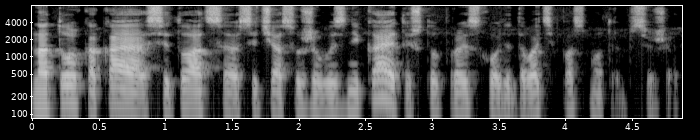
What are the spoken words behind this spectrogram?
на то, какая ситуация сейчас уже возникает и что происходит. Давайте посмотрим сюжет.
